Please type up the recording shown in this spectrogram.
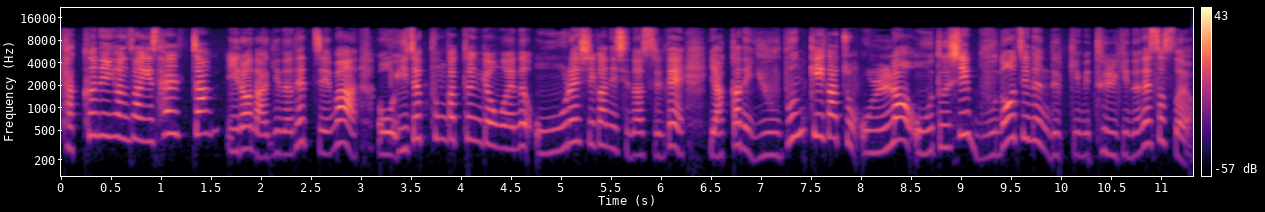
다크닝 현상이 살짝 일어나기는 했지만 어, 이 제품 같은 경우에는 오래 시간이 지났을 때 약간의 유분기가 좀 올라오듯이 무너지는 느낌이 들기는 했었어요.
